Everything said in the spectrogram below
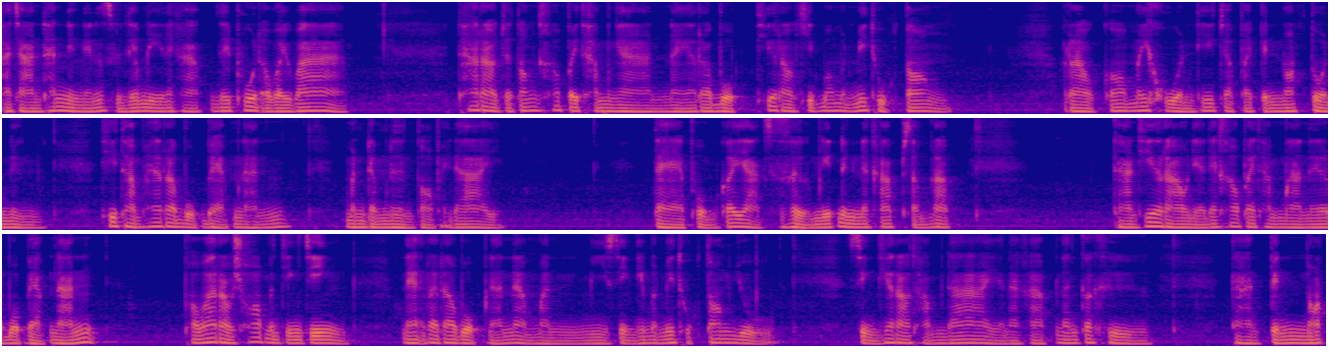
อาจารย์ท่านหนึ่งในหนังสือเล่มนี้นะครับ ได้พูดเอาไว้ว่า ถ้าเราจะต้องเข้าไปทำงานในระบบที่เราคิดว่ามันไม่ถูกต้อง เราก็ไม่ควรที่จะไปเป็นน็อตตัวหนึ่ง ที่ทำให้ระบบแบบนั้นมันดำเนินต่อไปได้ แต่ผมก็อยากเสริมนิดนึงนะครับสำหรับการที่เราเนี่ยได้เข้าไปทำงานในระบบแบบนั้น เพราะว่าเราชอบมันจริง ๆ ในระบบนั้นน่ะมันมีสิ่งที่มันไม่ถูกต้องอยู่ สิ่งที่เราทำได้นะครับ นั่นก็คือการเป็นน็อต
